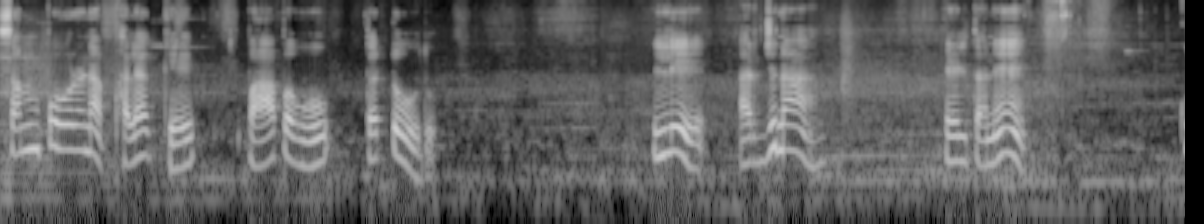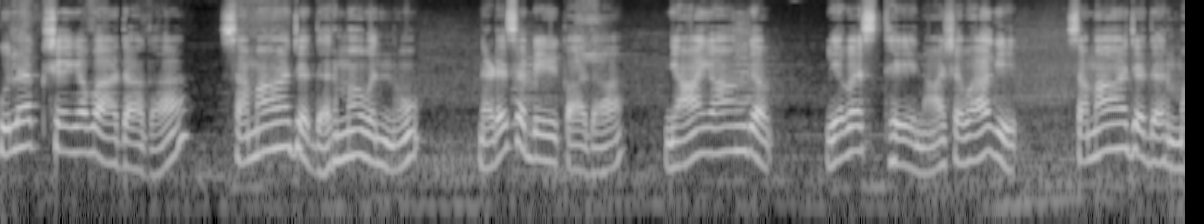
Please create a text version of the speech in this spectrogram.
ಸಂಪೂರ್ಣ ಫಲಕ್ಕೆ ಪಾಪವು ತಟ್ಟುವುದು. ಇಲ್ಲಿ ಅರ್ಜುನ ಹೇಳ್ತಾನೆ, ಕುಲಕ್ಷಯವಾದಾಗ ಸಮಾಜ ಧರ್ಮವನ್ನು ನಡೆಸಬೇಕಾದ ನ್ಯಾಯಾಂಗ ವ್ಯವಸ್ಥೆ ನಾಶವಾಗಿ ಸಮಾಜ ಧರ್ಮ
